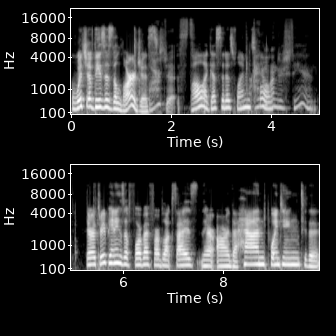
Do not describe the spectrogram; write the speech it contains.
Which of these is the largest? Largest. Well, I guess it is Flaming Skull. I don't understand. There are three paintings of four by four block size. There are the hand pointing to the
